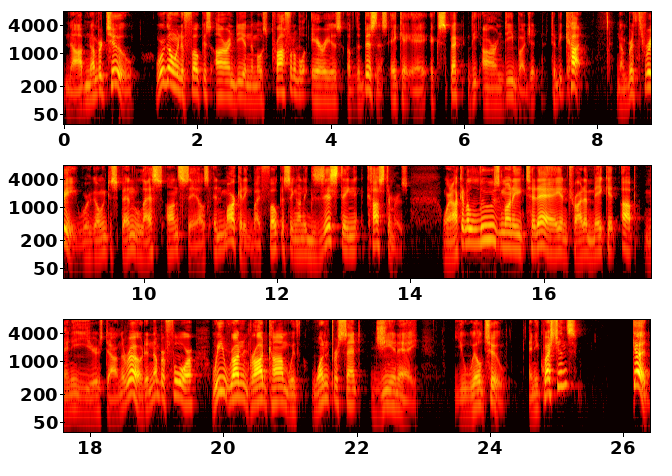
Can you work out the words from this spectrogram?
Knob number two, we're going to focus R&D in the most profitable areas of the business, AKA expect the R&D budget to be cut. Number three, we're going to spend less on sales and marketing by focusing on existing customers. We're not going to lose money today and try to make it up many years down the road. And number four, we run Broadcom with 1% G&A. You will too. Any questions? Good.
